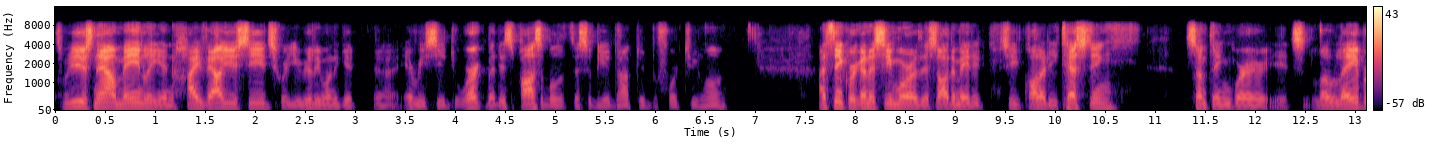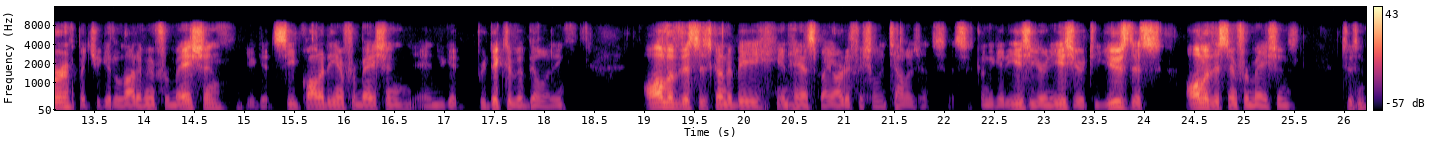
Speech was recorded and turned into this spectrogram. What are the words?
So we use now mainly in high value seeds where you really want to get uh, every seed to work, but it's possible that this will be adopted before too long. I think we're going to see more of this automated seed quality testing, something where it's low labor, but you get a lot of information, you get seed quality information, and you get predictive ability. All of this is going to be enhanced by artificial intelligence. It's going to get easier and easier to use this, all of this information to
